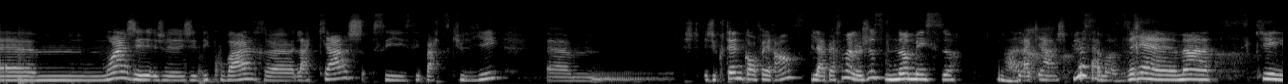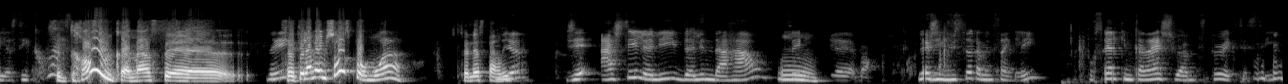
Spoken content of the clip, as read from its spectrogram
Euh, moi, j'ai- j'ai j'ai découvert euh, la cache, c'est c'est particulier. Euh, J'écoutais une conférence, puis la personne, elle a juste nommé ça, la cache. Puis là, ça m'a vraiment là. C'est quoi C'est drôle comment c'est. été la même chose pour moi. Je te laisse parler. Là, J'ai acheté le livre de Linda Howe. Mm. euh, bon, là, j'ai lu ça comme une cinglée. Pour celles qui me connaissent, je suis un petit peu excessive.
